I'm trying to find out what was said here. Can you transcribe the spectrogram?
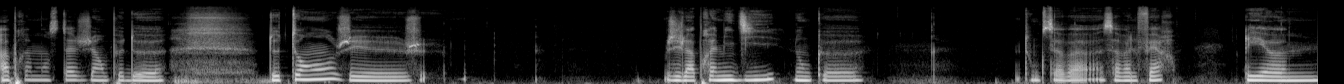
après mon stage, j'ai un peu de de temps. J'ai l'après-midi, donc, euh, donc ça, va, ça va le faire. Et euh,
